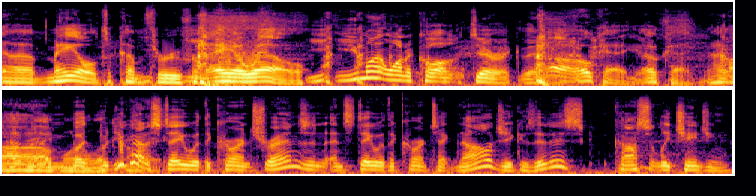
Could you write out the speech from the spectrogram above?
uh, mail to come through from AOL. you, you might want to call Derrick then. Oh, okay, okay. I- I Um, but look but you got to stay with the current trends and, and stay with the current technology because it is constantly changing.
